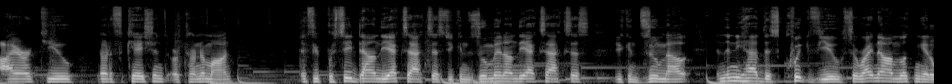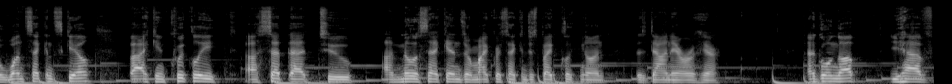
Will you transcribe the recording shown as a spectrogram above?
IRQ notifications or turn them on. If you proceed down the x-axis, you can zoom in on the x-axis, you can zoom out, and then you have this quick view. So right now I'm looking at a one second scale, but I can quickly uh, set that to uh, milliseconds or microseconds just by clicking on this down arrow here. Now going up, you have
